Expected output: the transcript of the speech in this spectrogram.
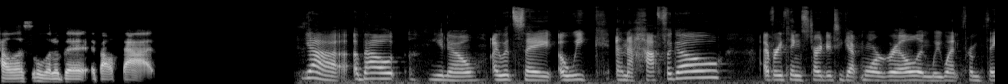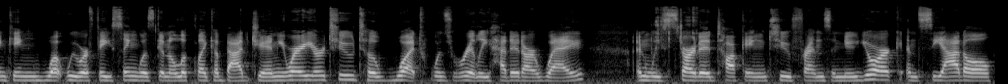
tell us a little bit about that. Yeah, about, you know, I would say a week and a half ago, everything started to get more real, and we went from thinking what we were facing was going to look like a bad January or two to what was really headed our way. And we started talking to friends in New York and Seattle.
